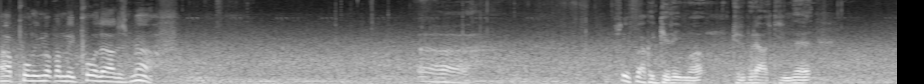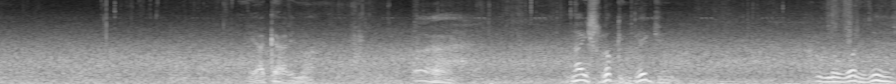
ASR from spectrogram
I'll pull him up, I may pull it out his mouth. See if I could get him up just without the net. Yeah, I got him up. Uh, nice looking Jim. I don't know what it is.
